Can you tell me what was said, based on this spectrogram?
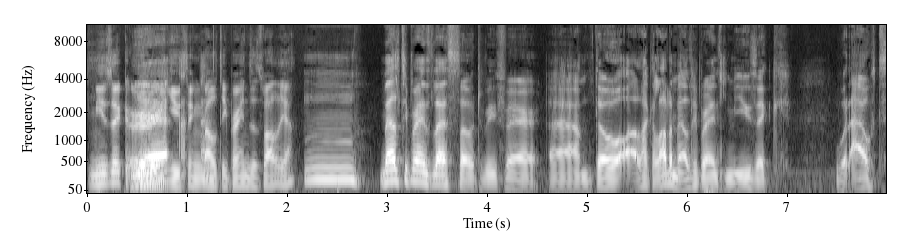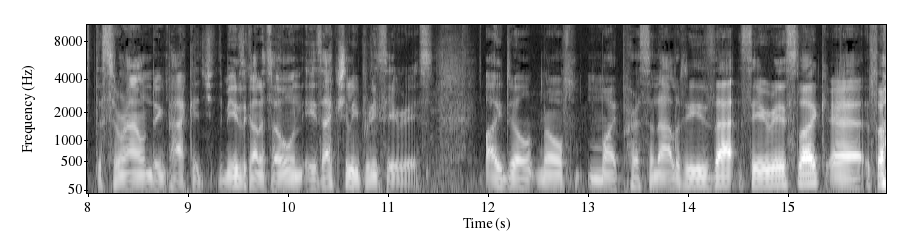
music, or Yeah, using Melty Brains as well, yeah? Mm, Melty Brains less so, to be fair. Um, though, uh, like a lot of Melty Brains music, without the surrounding package, the music on its own is actually pretty serious. I don't know if my personality is that serious, like, uh, so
